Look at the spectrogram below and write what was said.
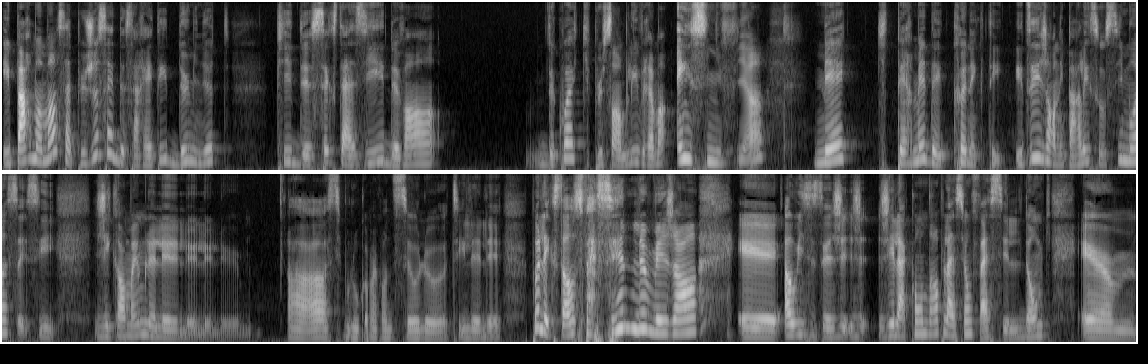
Et par moments, ça peut juste être de s'arrêter deux minutes puis de s'extasier devant de quoi qui peut sembler vraiment insignifiant, mais qui te permet d'être connecté. Et tu sais, j'en ai parlé, ça aussi, moi, c'est, j'ai quand même le, le, le, le ah, c'est boulot, comment on dit ça, là? Tu sais, pas l'extase facile, là, mais genre. Euh, ah oui, c'est ça. J'ai la contemplation facile. Donc, euh,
